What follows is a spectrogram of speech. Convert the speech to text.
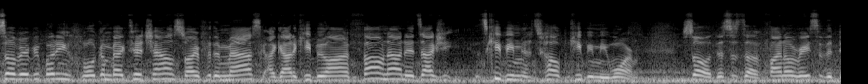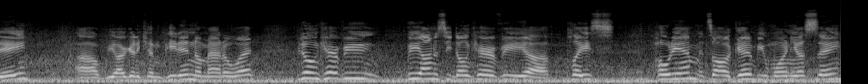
What's up everybody? Welcome back to the channel. Sorry for the mask. I gotta keep it on. Found out it's actually it's keeping it's help keeping me warm. So this is the final race of the day. Uh, we are gonna compete in no matter what. We don't care if we we honestly don't care if we uh, place podium. It's all good. We won yesterday.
